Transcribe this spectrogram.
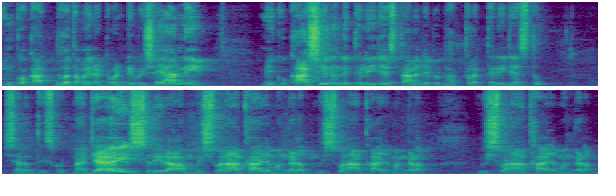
ఇంకొక అద్భుతమైనటువంటి విషయాన్ని మీకు కాశీ నుండి తెలియజేస్తానని చెప్పి భక్తులకు తెలియజేస్తూ సెలవు తీసుకుంటున్నా. జై శ్రీరామ్. విశ్వనాథాయ మంగళం. విశ్వనాథాయ మంగళం. విశ్వనాథాయ మంగళం.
